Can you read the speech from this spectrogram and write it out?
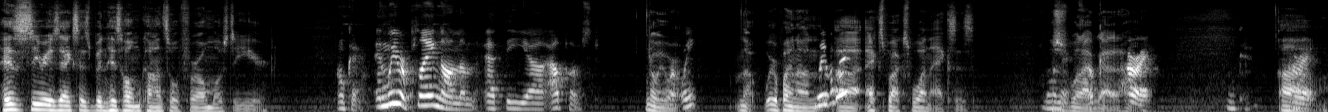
His Series X has been his home console for almost a year. okay, and we were playing on them at the uh, Outpost, No, we weren't weren't. we? No, we were playing on We uh, Xbox One X's. One is what I've okay. got at home. right. Okay. All right. Um,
